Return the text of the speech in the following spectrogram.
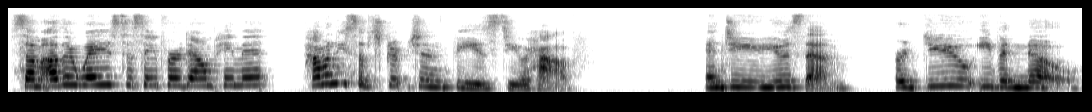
Some other ways to save for a down payment. How many subscription fees do you have? And do you use them? Or do you even know?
